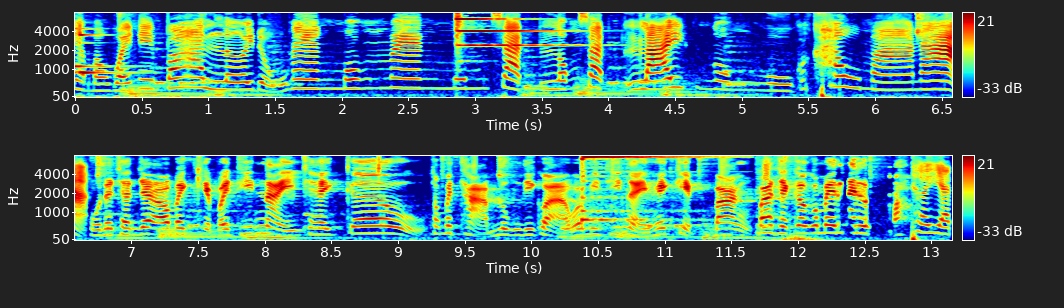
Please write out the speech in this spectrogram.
อย่ามาไว้ในบ้านเลยเดี๋ยวแมงมงแมงมุมสัตว์ลงสัตว์ร้ายงงงูก็เข้ามาน่ะโอ้แล้วฉันจะเอาไปเก็บไว้ที่ไหนชายเกิลต้องไปถามลุงดีกว่าว่ามีที่ไหนให้เก็บบ้าง บ้านชายเกิลก็ไม่ได้หรอกเธออย่า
